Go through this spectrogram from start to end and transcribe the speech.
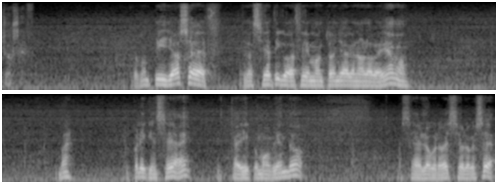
Joseph. Nuestro compi Joseph El asiático hace un montón ya que no lo veíamos bueno, por ahí quien sea, ¿eh? Está ahí como viendo O sea el logro ese o lo que sea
